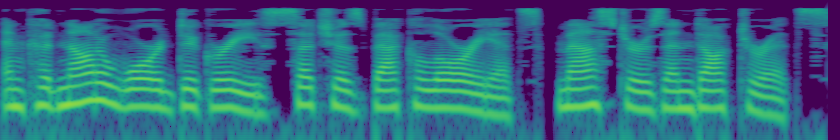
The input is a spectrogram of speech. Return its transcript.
and could not award degrees such as baccalaureates, masters and doctorates.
